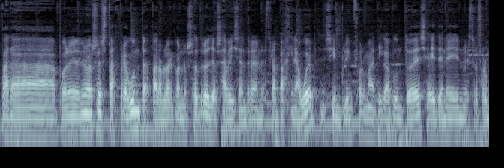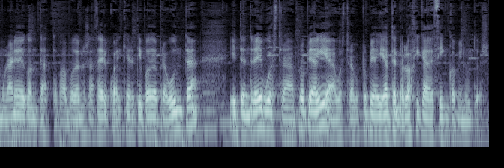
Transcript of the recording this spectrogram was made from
Para ponernos estas preguntas, para hablar con nosotros, ya sabéis, entrar en nuestra página web, en simpleinformática.es, y ahí tenéis nuestro formulario de contacto para podernos hacer cualquier tipo de pregunta y tendréis vuestra propia guía, vuestra propia guía tecnológica de 5 minutos.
